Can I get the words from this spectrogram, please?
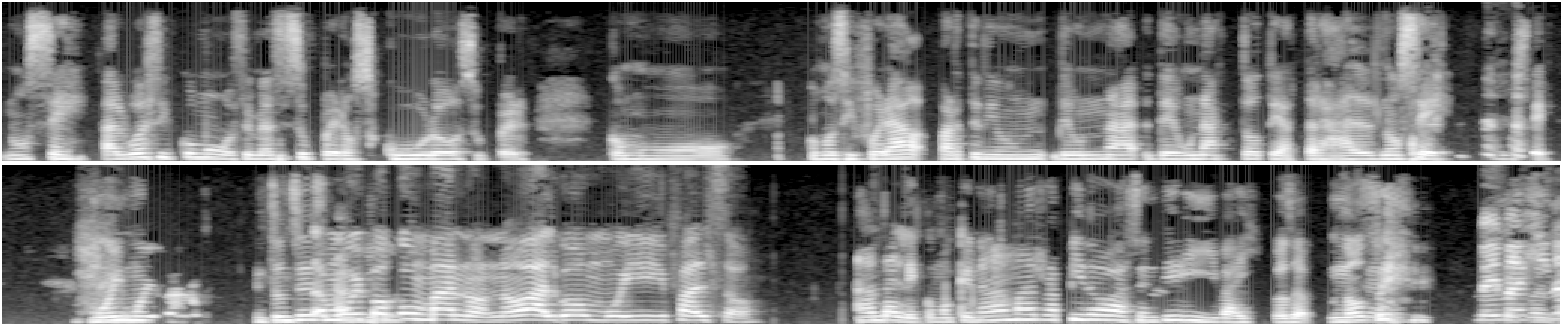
no sé, algo así como se me hace súper oscuro, súper como, como si fuera parte de un, de una, de un acto teatral, no sé, no sé, muy, muy raro. Entonces, Está muy mí- poco humano, ¿no? Algo muy falso. ándale, como que nada más rápido a sentir y bye, o sea, no Sí. sé. Me imagino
